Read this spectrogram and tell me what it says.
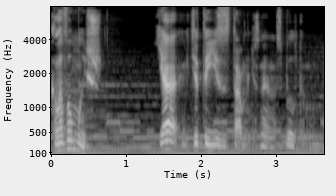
клавомышь. Я где-то из, там, не знаю, у нас был там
